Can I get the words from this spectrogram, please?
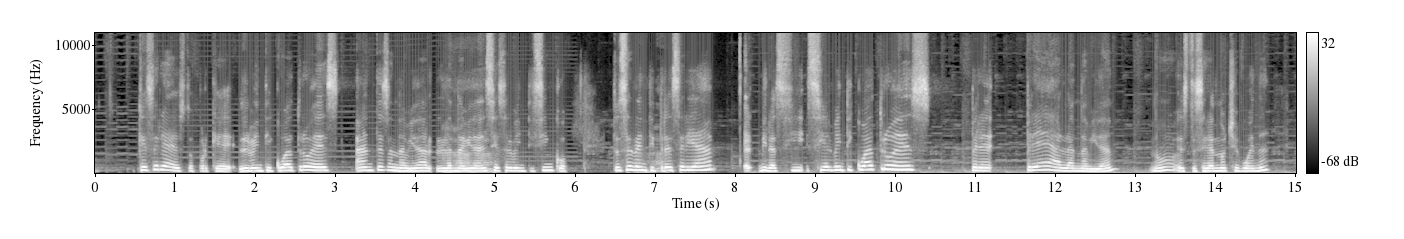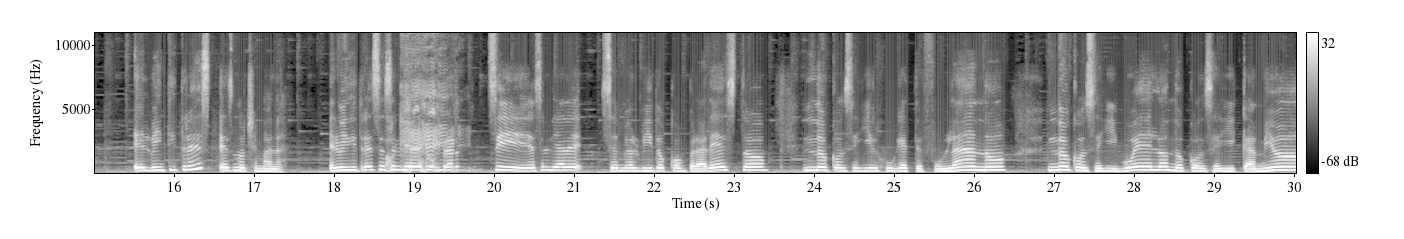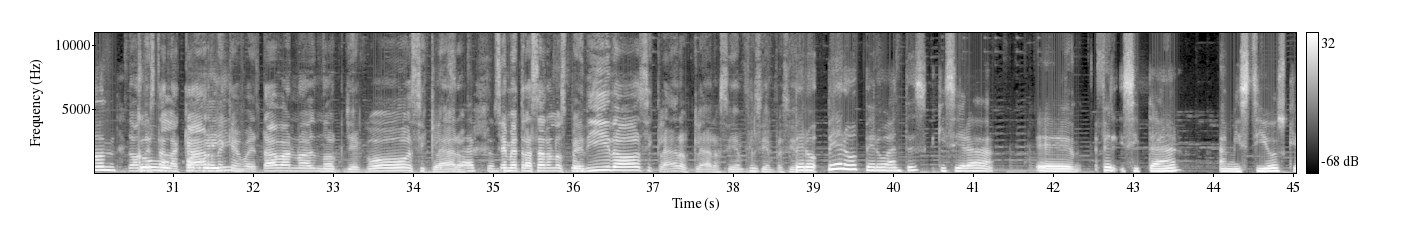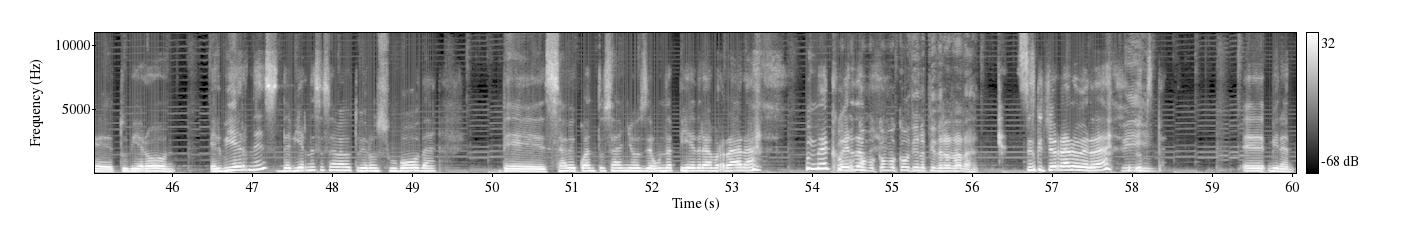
¿Qué sería esto? Porque el 24 es antes de Navidad, la Navidad en sí es el 25. Entonces el 23 sería, eh, mira, si, si el 24 es pre, a la Navidad, ¿no? Este sería Nochebuena. El 23 es Noche Mala. El 23 es el día de comprar. Sí, es el día de se me olvidó comprar esto, no conseguí el juguete fulano, no conseguí vuelo, no conseguí camión. ¿Dónde está ¿cómo la carne que faltaba? No, no llegó. Sí, claro. Exacto. Se me atrasaron los pedidos. Sí, claro, claro. Siempre, Sí. siempre, siempre. Pero, pero, pero antes quisiera eh, felicitar a mis tíos que tuvieron el viernes, de viernes a sábado tuvieron su boda de sabe cuántos años de una piedra rara. Me ¿Cómo, acuerdo. cómo, cómo, cómo tiene una piedra rara? Se escuchó raro, ¿verdad? Sí. Eh, miren,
